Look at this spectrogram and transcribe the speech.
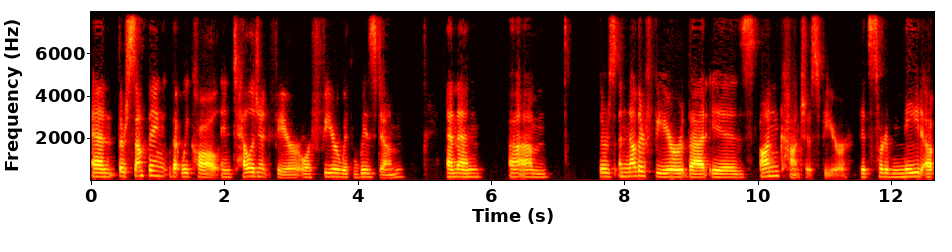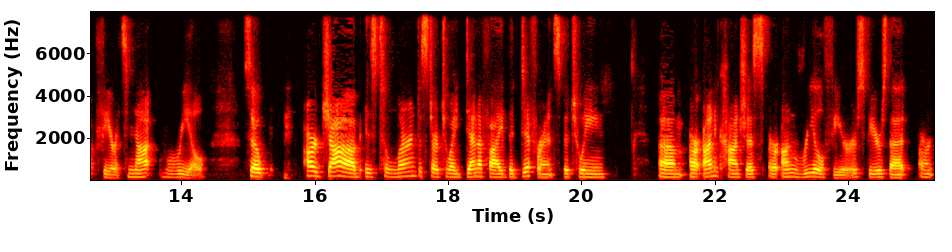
And there's something that we call intelligent fear or fear with wisdom. And then um, there's another fear that is unconscious fear. It's sort of made up fear, it's not real. So, our job is to learn to start to identify the difference between um, are unconscious or unreal fears, fears that aren't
